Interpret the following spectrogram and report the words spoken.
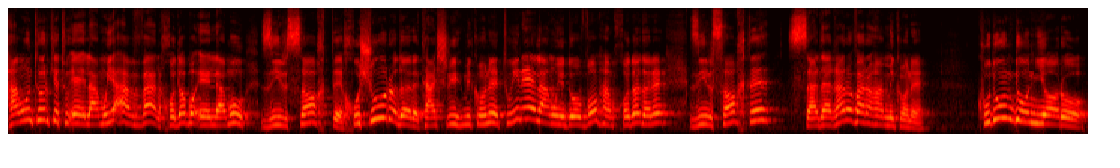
همونطور که تو اعلموی اول خدا با اعلمو زیر ساخت خشوع رو داره تشریح می‌کنه تو این اعلموی دوم هم خدا داره زیر ساخت صدقه رو فراهم می‌کنه. کدوم دنیا رو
